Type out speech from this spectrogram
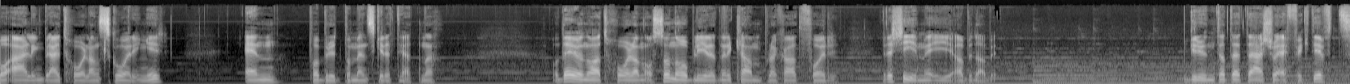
og Erling Braut Haalands skåringer enn på brudd på menneskerettighetene. Og det gjør nå at Haaland også nå blir en reklameplakat for regimet i Abu Dhabi. Grunnen til at dette er så effektivt,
